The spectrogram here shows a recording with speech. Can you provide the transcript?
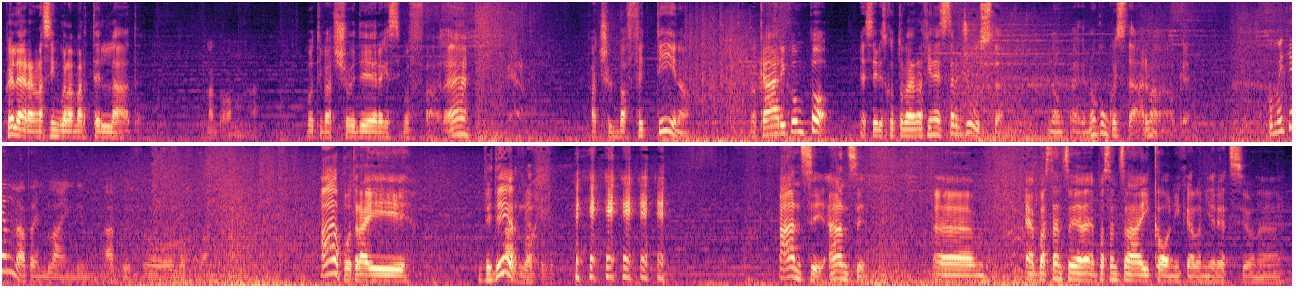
Quella era una singola martellata. Madonna. Ora ti faccio vedere che si può fare, eh. Faccio il baffettino, lo carico un po' e se riesco a trovare la finestra giusta. Non, eh, non con quest'arma, ma ok. Come ti è andata in blinding a questo boss qua? Ah, potrai vederlo. Ah, certo. anzi, anzi. ehm, è, abbastanza, è abbastanza iconica la mia reazione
